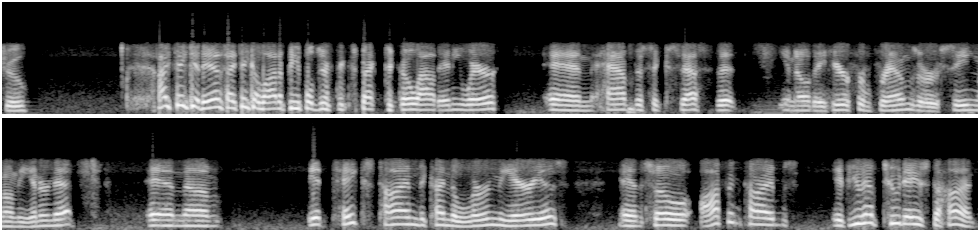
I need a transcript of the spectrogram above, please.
true? I think it is. I think a lot of people just expect to go out anywhere and have the success that you know they hear from friends or seeing on the internet, and um, it takes time to kind of learn the areas. And so, oftentimes, if you have two days to hunt,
